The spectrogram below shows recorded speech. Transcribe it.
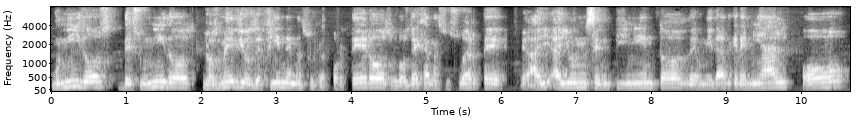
unidos, desunidos, los medios defienden a sus reporteros, los dejan a su suerte, hay, hay un sentimiento de unidad gremial o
